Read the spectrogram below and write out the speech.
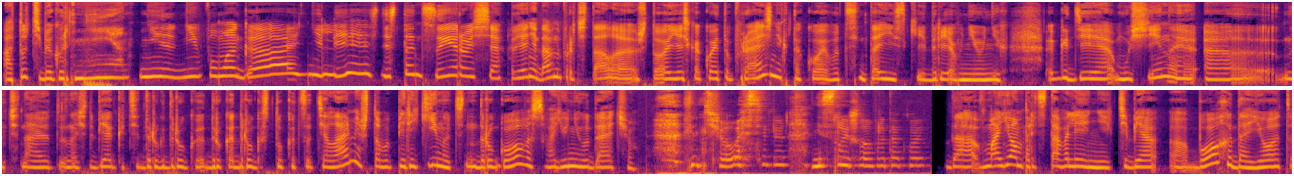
А тут тебе тебе говорят, нет, не, не помогай, не лезь, дистанцируйся. Я недавно прочитала, что есть какой-то праздник такой вот синтаистский, древний у них, где мужчины э, начинают, значит, бегать и друг, друга, друг от друга стукаться телами, чтобы перекинуть на другого свою неудачу. Ничего себе, не слышала про такое. Да, в моем представлении тебе э, Бог дает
